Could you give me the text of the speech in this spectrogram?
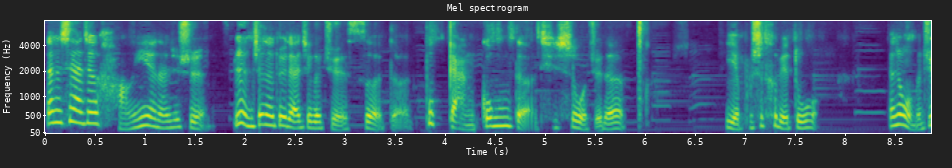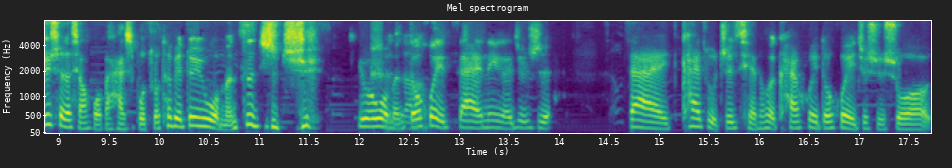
但是现在这个行业呢，就是认真的对待这个角色的，不敢攻的，其实我觉得也不是特别多。但是我们剧社的小伙伴还是不错，特别对于我们自制剧，因为我们都会在那个就是在开组之前都会开会，都会就是说，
